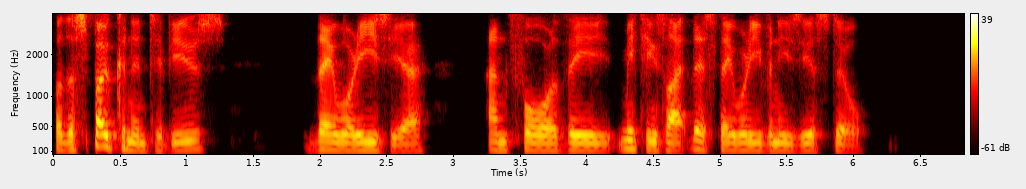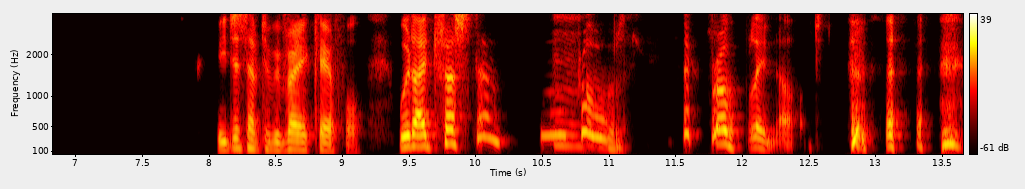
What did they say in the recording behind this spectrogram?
For the spoken interviews, they were easier. And for the meetings like this, they were even easier still. You just have to be very careful. Would I trust them? Mm. Probably. Probably not. I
